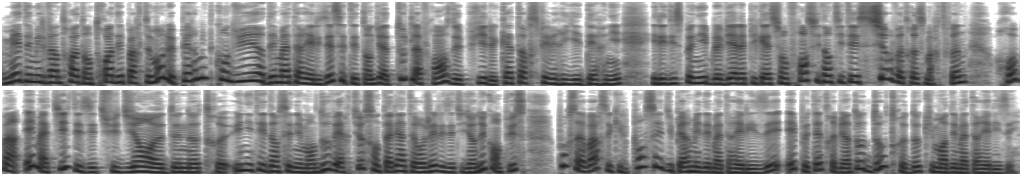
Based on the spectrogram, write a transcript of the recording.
mai 2023 dans trois départements. Le permis de conduire dématérialisé s'est étendu à toute la France depuis le 14 février dernier. Il est disponible via l'application France Identité sur votre smartphone. Robin et Mathis, des étudiants de notre unité d'enseignement d'ouverture, sont allés interroger les étudiants du campus pour savoir ce qu'ils pensaient du permis dématérialisé et peut-être bientôt d'autres documents dématérialisés.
